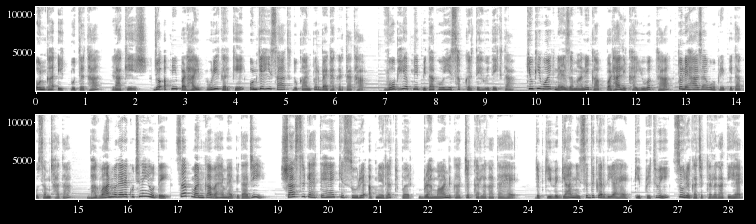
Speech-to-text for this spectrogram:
उनका एक पुत्र था राकेश, जो अपनी पढ़ाई पूरी करके उनके ही साथ दुकान पर बैठा करता था। वो भी अपने पिता को ये सब करते हुए देखता। क्योंकि वो एक नए जमाने का पढ़ा लिखा युवक था तो लिहाजा वो अपने पिता को समझाता। भगवान वगैरह कुछ नहीं होते, सब मन का वहम है पिताजी। शास्त्र कहते हैं कि सूर्य अपने रथ पर ब्रह्मांड का चक्कर लगाता है, जबकि विज्ञान ने सिद्ध कर दिया है कि पृथ्वी सूर्य का चक्कर लगाती है।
